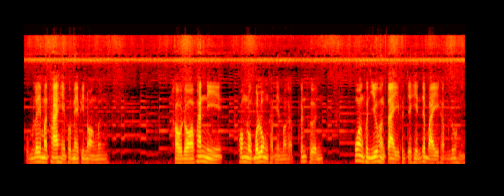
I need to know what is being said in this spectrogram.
ผมเลยมาทายให้พ่อแม่พี่น้องมึง เขาดอพันธุ์นี่ของนกบ่ลงครับเห็นบ่ครับ เพิ่นเผิน ห่วงเพิ่นอยู่ข้างใต้เพิ่นจะเห็นแต่ใบครับลูกนี่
